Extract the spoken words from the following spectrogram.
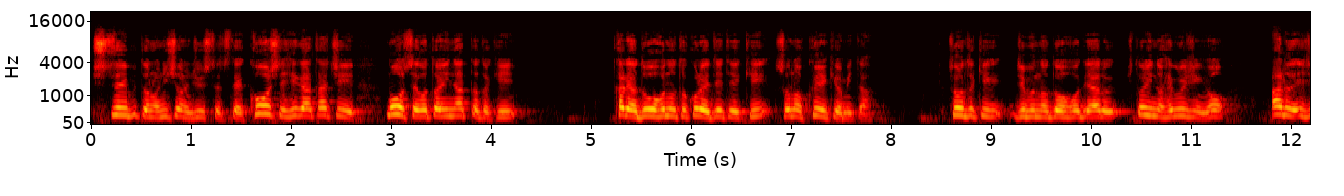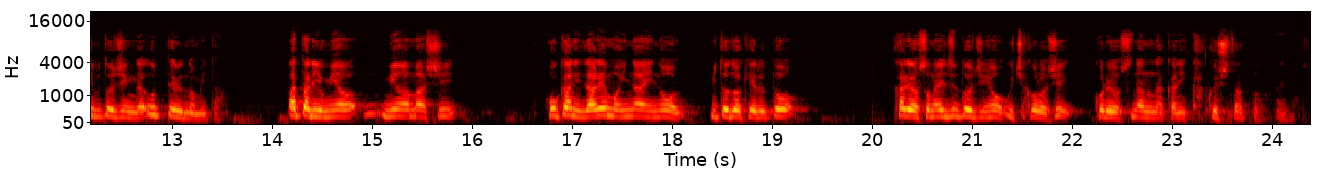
出エジプトの2章の11節でこうして日が経ちモーセごとになった時彼は同胞のところへ出て行きその区域を見た。その時自分の同胞である一人のヘブル人をあるエジプト人が撃っているのを見た。辺りを見回し他に誰もいないのを見届けると彼はそのエジプト人を撃ち殺しこれを砂の中に隠したとあります。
